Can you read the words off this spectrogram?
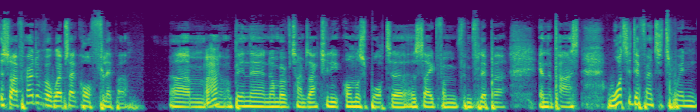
So I've heard of a website called Flippa. Um, know, I've been there a number of times. Actually, almost bought a, a site from from Flippa in the past. What's the difference between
